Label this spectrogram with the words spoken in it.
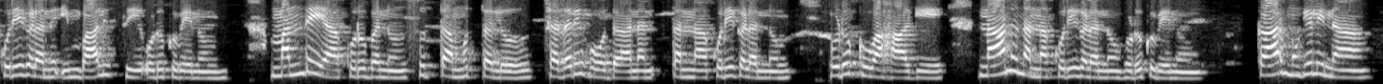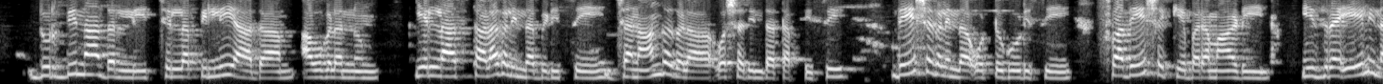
ಕುರಿಗಳನ್ನು ಹಿಂಬಾಲಿಸಿ ಹುಡುಕುವೆನು. ಮಂದೆಯ ಕುರುಬನು ಸುತ್ತಮುತ್ತಲು ಚದರಿ ಹೋದ ನನ್, ತನ್ನ ಕುರಿಗಳನ್ನು ಹುಡುಕುವ ಹಾಗೆ ನಾನು ನನ್ನ ಕುರಿಗಳನ್ನು ಹುಡುಕುವೆನು. ಕಾರ್ಮುಗಿಲಿನ ದುರ್ದಿನದಲ್ಲಿ ಚೆಲ್ಲಪಿಲ್ಲಿಯಾದ ಅವುಗಳನ್ನು ಎಲ್ಲ ಸ್ಥಳಗಳಿಂದ ಬಿಡಿಸಿ, ಜನಾಂಗಗಳ ವಶದಿಂದ ತಪ್ಪಿಸಿ, ದೇಶಗಳಿಂದ ಒಟ್ಟುಗೂಡಿಸಿ, ಸ್ವದೇಶಕ್ಕೆ ಬರಮಾಡಿ, ಇಸ್ರಾಯೇಲಿನ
